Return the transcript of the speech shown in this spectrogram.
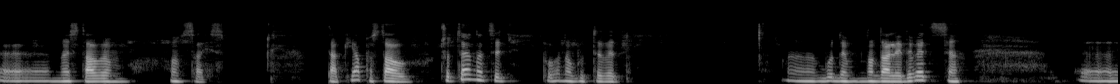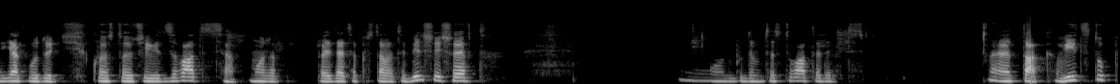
Е, ми ставимо фон-сайз. Так, я поставив 14, повинно бути видно. Е, будемо надалі дивитися. Як будуть користувачі відзиватися, може прийдеться поставити більший шрифт, От, будемо тестувати, дивитись. Е, так, відступ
